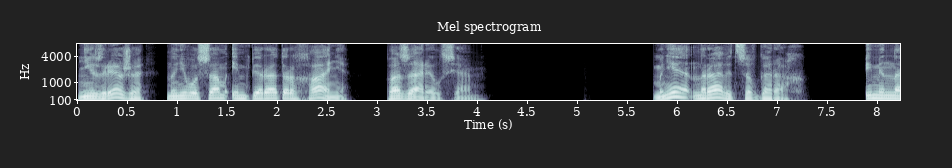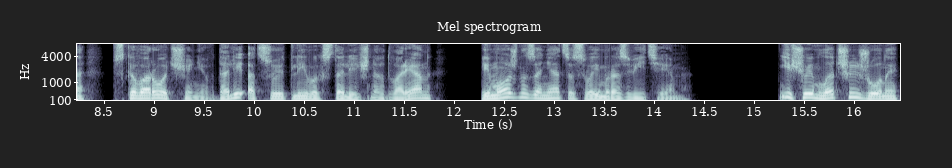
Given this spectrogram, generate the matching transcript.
Не зря же на него сам император Хань позарился. Мне нравится в горах. Именно в Сковородщине, вдали от суетливых столичных дворян, и можно заняться своим развитием. Еще и младшие жены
